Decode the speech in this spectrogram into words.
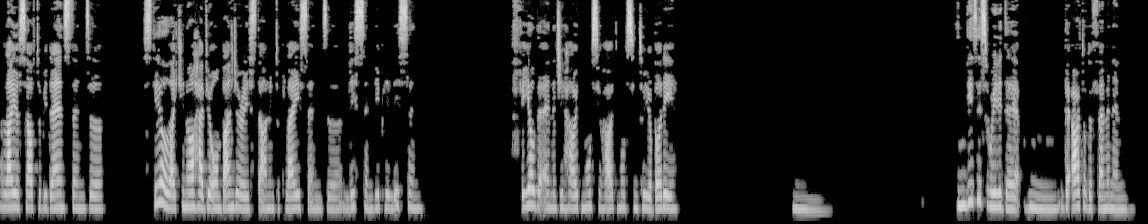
Allow yourself to be danced and uh, still, like, you know, have your own boundaries down into place and uh, listen, deeply listen. Feel the energy, how it moves you, how it moves into your body. Hmm. And this is really the, hmm, the art of the feminine.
